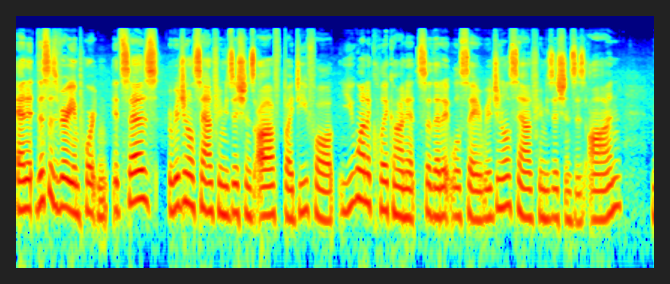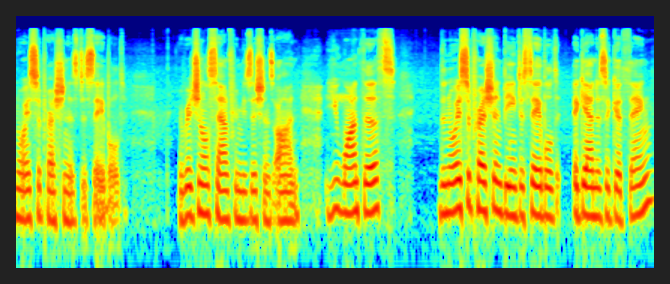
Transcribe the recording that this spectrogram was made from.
And it, this is very important. It says original sound for musicians off by default. You want to click on it so that it will say original sound for musicians is on, noise suppression is disabled. Original sound for musicians on. You want this. The noise suppression being disabled, again, is a good thing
